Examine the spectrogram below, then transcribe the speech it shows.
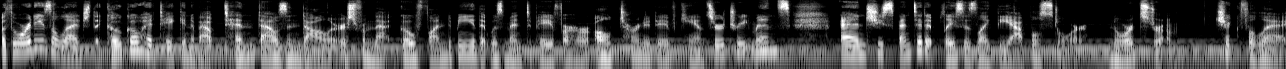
Authorities allege that Coco had taken about $10,000 from that GoFundMe that was meant to pay for her alternative cancer treatments, and she spent it at places like the Apple Store, Nordstrom, Chick fil A.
